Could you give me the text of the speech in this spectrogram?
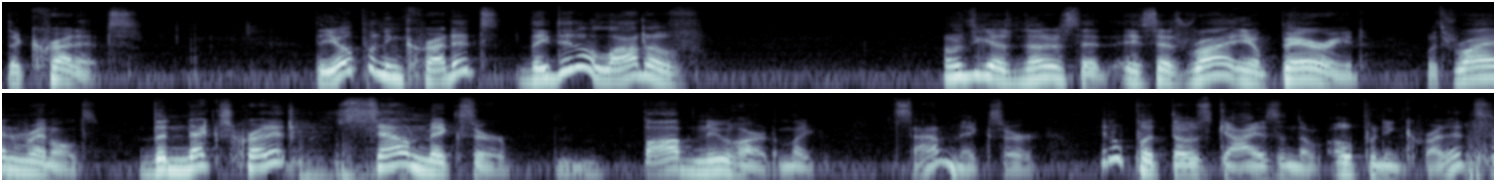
the credits. The opening credits. They did a lot of. I don't know if you guys noticed it. It says Ryan, you know, buried with Ryan Reynolds. The next credit, sound mixer, Bob Newhart. I'm like, sound mixer? They don't put those guys in the opening credits.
